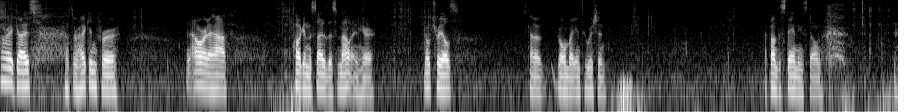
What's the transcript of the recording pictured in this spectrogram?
Alright guys, after hiking for an hour and a half, hugging the side of this mountain here, no trails, just kind of going by intuition. I found the standing stone.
